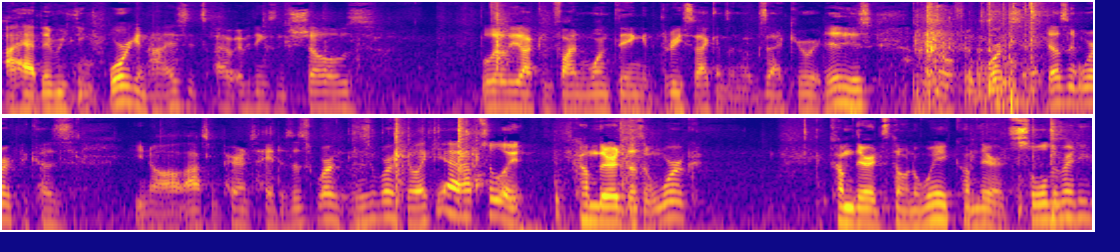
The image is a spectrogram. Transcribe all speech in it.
I have everything organized. It's everything's in shelves. Literally I can find one thing in three seconds. I know exactly where it is. I don't know if it works it doesn't work because, you know, I'll ask my parents, hey, does this work? Does this work? They're like, yeah, absolutely. Come there, it doesn't work. Come there, it's thrown away. Come there, it's sold already.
